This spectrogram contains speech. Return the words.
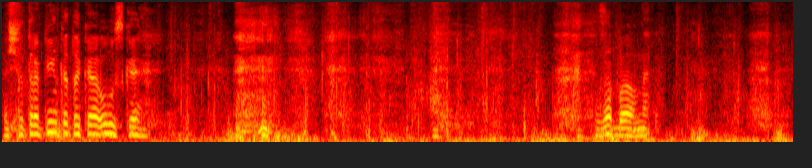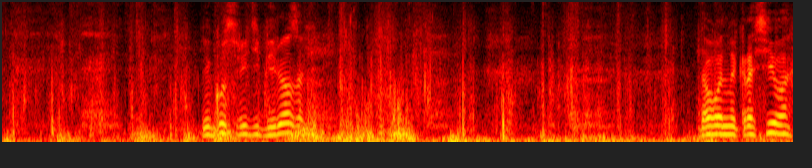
Еще тропинка такая узкая. Забавно. Бегу среди березок. Довольно красиво.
